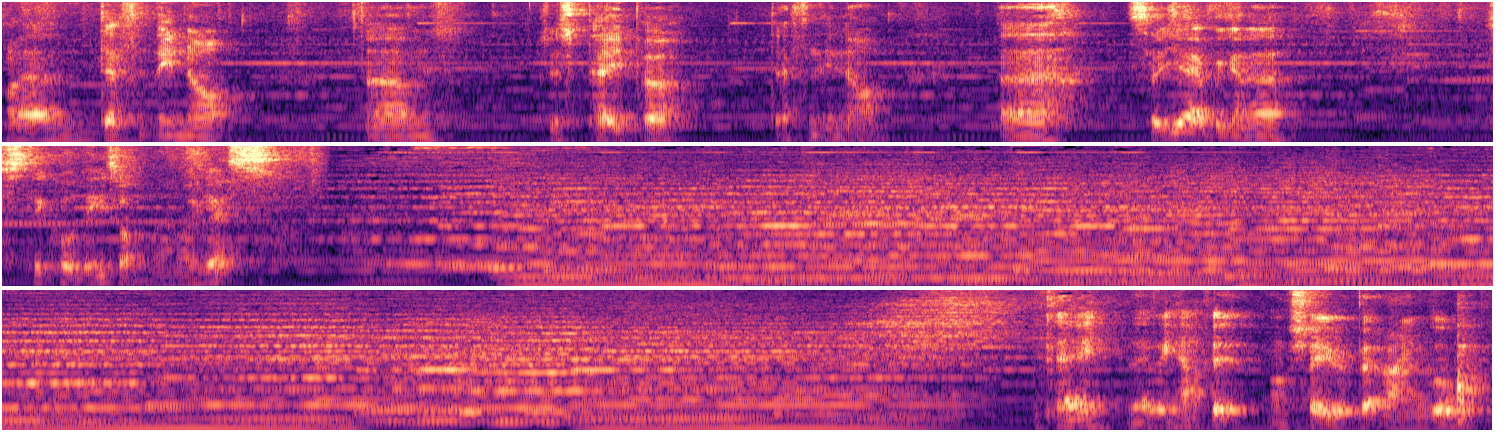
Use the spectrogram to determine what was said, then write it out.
Um, definitely not um, just paper, definitely not. Uh, so yeah, we're gonna stick all these on now, I guess. Okay, there we have it. I'll show you a better angle.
